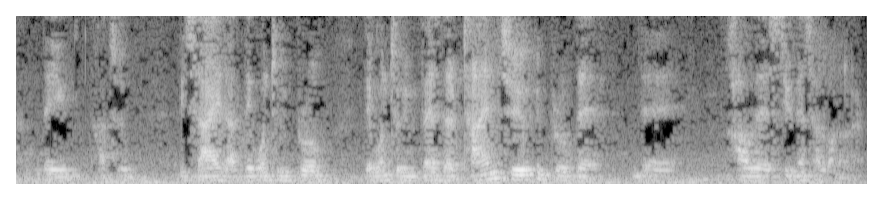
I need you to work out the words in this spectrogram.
and they have to decide that they want to improve, they want to invest their time to improve the the how the students are going to learn.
